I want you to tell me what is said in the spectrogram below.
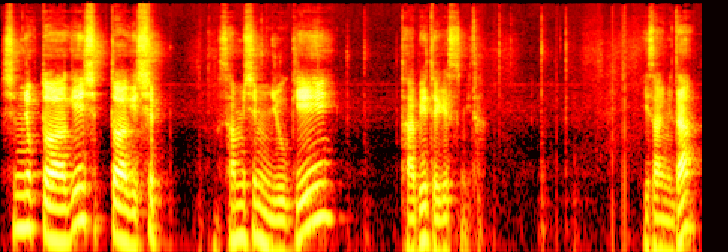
16 더하기 10 더하기 10, 36이 답이 되겠습니다. 이상입니다.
